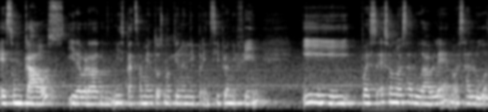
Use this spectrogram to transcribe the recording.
es un caos y de verdad mis pensamientos no tienen ni principio ni fin y pues eso no es saludable, no es salud,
